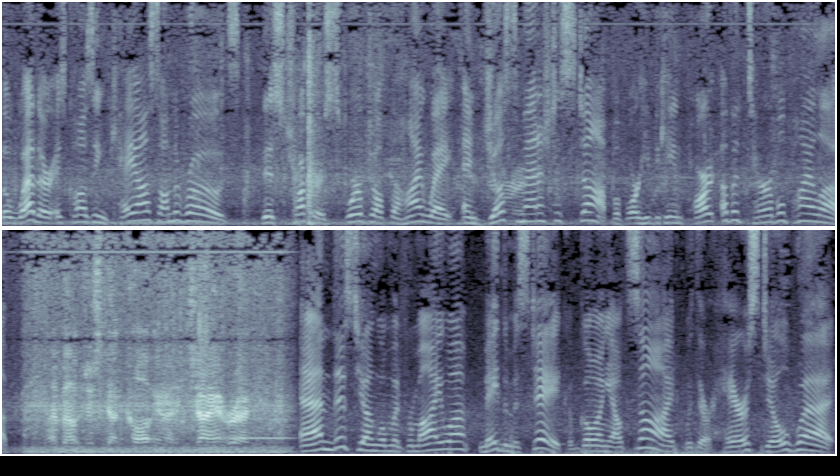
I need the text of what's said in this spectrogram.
The weather is causing chaos on the roads. This trucker swerved off the highway and just managed to stop before he became part of a terrible pileup. I about just got caught in a giant wreck. And this young woman from Iowa made the mistake of going outside with her hair still wet.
